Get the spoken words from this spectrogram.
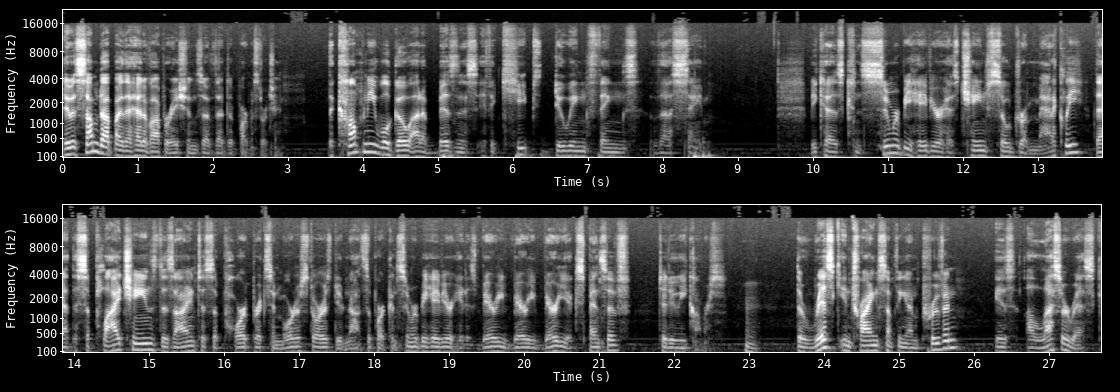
It was summed up by the head of operations of the department store chain. The company will go out of business if it keeps doing things the same because consumer behavior has changed so dramatically that the supply chains designed to support bricks and mortar stores do not support consumer behavior. It is very, very, very expensive to do e commerce. Hmm. The risk in trying something unproven is a lesser risk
